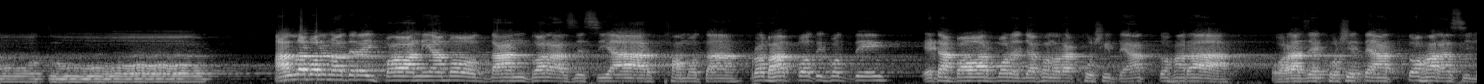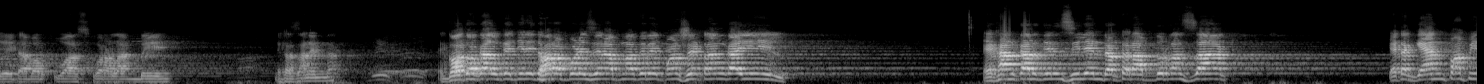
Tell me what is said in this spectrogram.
উতু। আল্লাহ বলেন, ওদের এই পাওয়া নিয়ামত, দান করা আছে সিয়ার ক্ষমতা, প্রভাব প্রতিপত্তি, এটা পাওয়ার পরে যখন ওরা খুশিতে আত্মহারা, ওরা যে খুশিতে আত্মহারা ছিল, এটা আবার ওয়াজ করা লাগবে। এটা জানেন না? গতকালকে যিনি ধরা পড়েছেন আপনাদের এই পাশে টাঙ্গাইল, এখানকার যিনি ছিলেন ডক্টর আব্দুর রাজ্জাক, এটা জ্ঞান পাপি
